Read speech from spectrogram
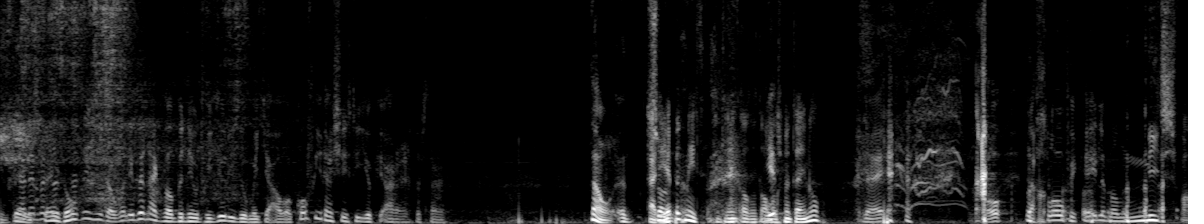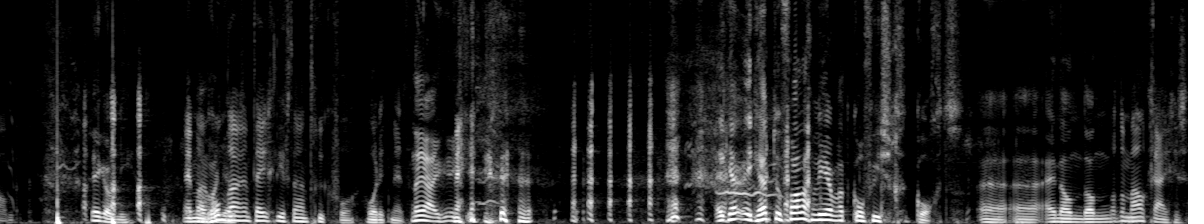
Koffie, Ja, dat, is het ook. Want ik ben eigenlijk wel benieuwd wat jullie doen met je oude koffierestjes die op je aanrechter staan. Nou, het, Ja, zo- die heb ik niet. Ik drink altijd alles meteen op. Nee. Gelo- daar geloof ik helemaal niets van. Ik ook niet. En maar Ron daarentegen, die heeft daar een truc voor, hoorde ik net. Nou ja, ik, ik, ik, heb, ik heb toevallig weer wat koffies gekocht. Eh, eh, en dan... dan Wat normaal krijgen ze.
